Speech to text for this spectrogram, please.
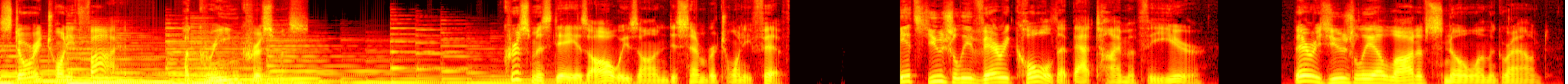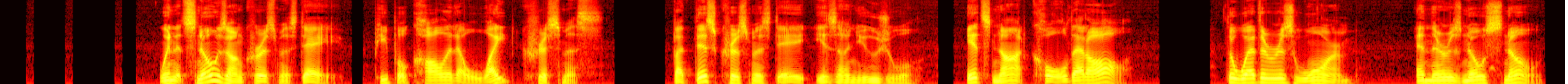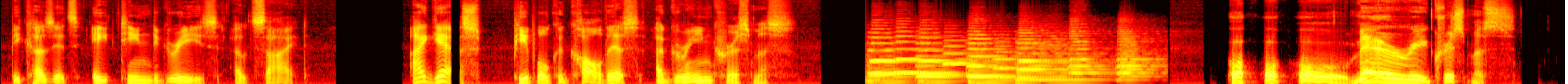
Story 25 A Green Christmas. Christmas Day is always on December 25th. It's usually very cold at that time of the year. There is usually a lot of snow on the ground. When it snows on Christmas Day, people call it a white Christmas. But this Christmas Day is unusual. It's not cold at all. The weather is warm, and there is no snow because it's 18 degrees outside. I guess people could call this a green Christmas. Ho, ho, ho! Merry Christmas!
